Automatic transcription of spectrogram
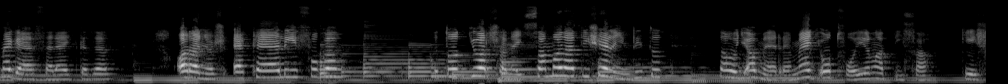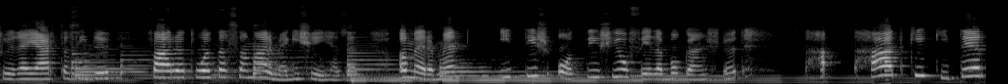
meg elfelejtkezett. Aranyos eke elé foga, ott gyorsan egy szamarat elindított, de hogy amerre megy, ott folyjon a Tisza. Későre járt az idő, fáradt volt a szamár, meg is éhezett. Amerre ment, itt is, ott is jóféle bogáns hát ki kitér,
